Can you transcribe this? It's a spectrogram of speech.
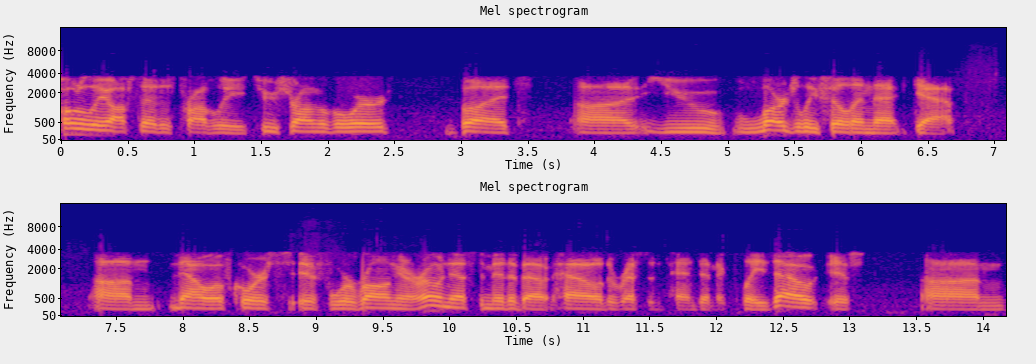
totally offset is probably too strong of a word, but uh, you largely fill in that gap. Um, now, of course, if we're wrong in our own estimate about how the rest of the pandemic plays out, if um,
